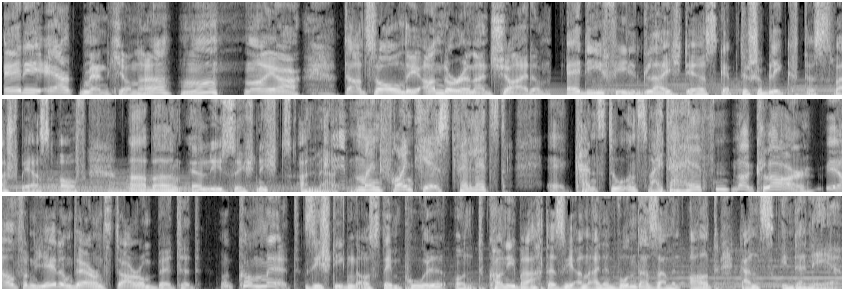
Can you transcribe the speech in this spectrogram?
Eddie Erdmännchen, hä? Hm? Naja, das sollen die anderen entscheiden. Eddie fiel gleich der skeptische Blick des Waschbärs auf, aber er ließ sich nichts anmerken. Mein Freund hier ist verletzt. Äh, kannst du uns weiterhelfen? Na klar, wir helfen jedem, der uns darum bittet. Komm mit. Sie stiegen aus dem Pool und Conny brachte sie an einen wundersamen Ort ganz in der Nähe.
